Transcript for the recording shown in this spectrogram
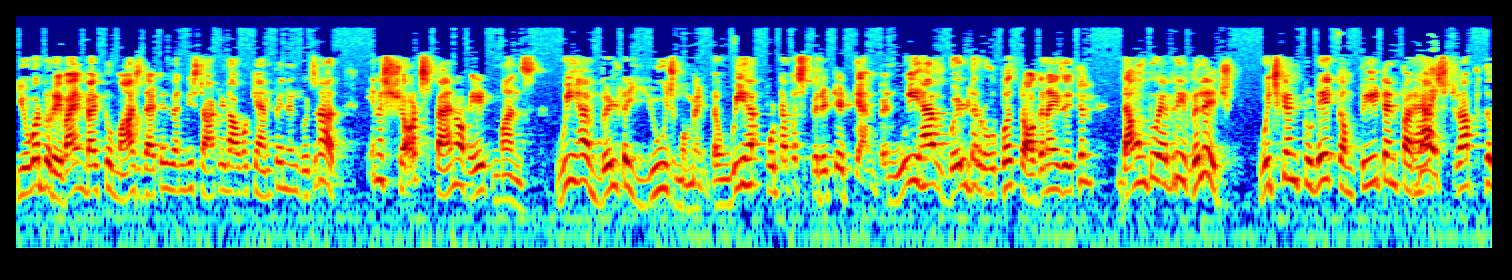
you were to rewind back to March, that is when we started our campaign in Gujarat. In a short span of eight months, we have built a huge momentum. We have put up a spirited campaign. We have built a robust organization down to every village, which can today compete and perhaps Right. trump the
